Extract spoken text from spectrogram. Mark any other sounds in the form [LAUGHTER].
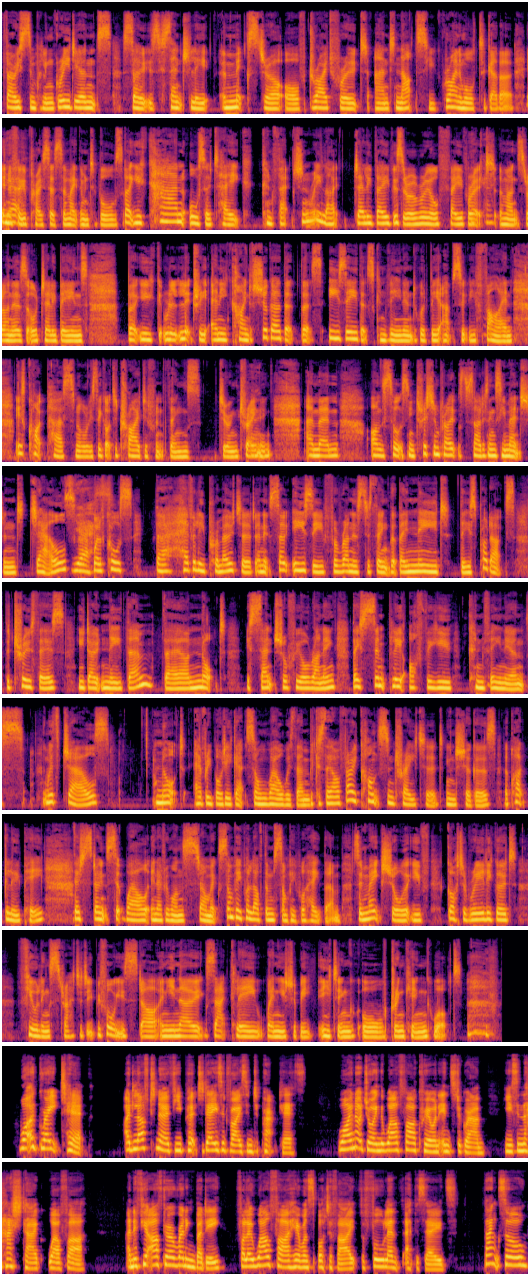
very simple ingredients. So it's essentially a mixture of dried fruit and nuts. You grind them all together in Yeah. a food processor and make them into balls. But you can also take confectionery like jelly babies are a real favourite Okay. amongst runners or jelly beans. But you literally any kind of sugar that that's easy that's convenient would be absolutely fine. It's quite personal so you've got to try different things during training. And then on the sports nutrition side of things you mentioned gels. Yes. well of course they're heavily promoted and it's so easy for runners to think that they need these products. The truth is you don't need them. They are not essential for your running. They simply offer you convenience. With gels, not everybody gets on well with them because they are very concentrated in sugars. They're quite gloopy. They just don't sit well in everyone's stomach. Some people love them, some people hate them. So make sure that you've got a really good fueling strategy before you start and you know exactly when you should be eating or drinking what. [LAUGHS] What a great tip. I'd love to know if you put today's advice into practice. Why not join the Wellfar crew on Instagram using the hashtag Wellfar? And if you're after a running buddy, follow Wellfar here on Spotify for full length episodes. Thanks all.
